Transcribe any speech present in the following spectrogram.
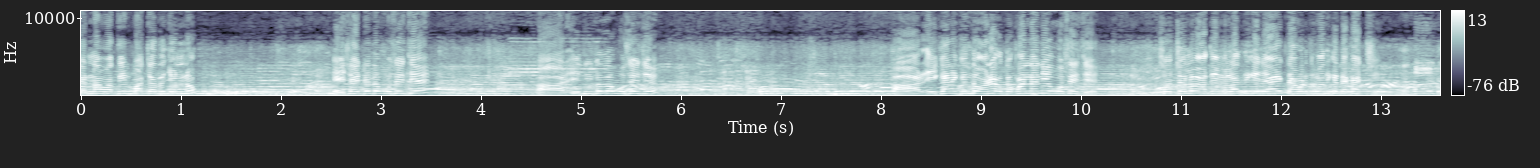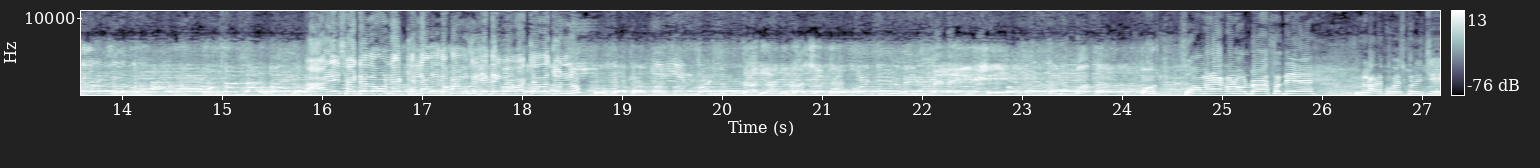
খেলনাপাতির বাচ্চাদের জন্য। এই সাইডটাতে বসেছে, আর এদিকে তো বসেছে। আর এখানে কিন্তু অনেক দোকানদানিও বসেছে। তো চলো, আগে মেলার দিকে যাই, তারপরে তোমাদেরকে দেখাচ্ছি। আর এই সাইডে তো অনেক খেলনাপাতির দোকান বসেছে দেখবে বাচ্চাদের জন্য। তো আমরা এখন উল্টো রাস্তা দিয়ে মেলাতে প্রবেশ করেছি।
